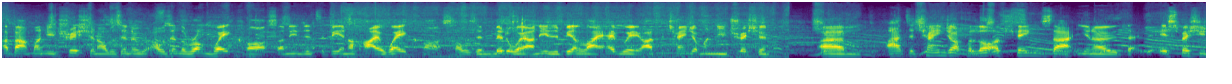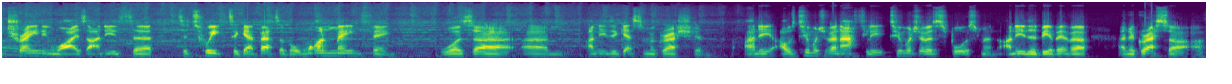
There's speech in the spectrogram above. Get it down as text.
about my nutrition. I was in a I was in the wrong weight class. I needed to be in a higher weight class. I was in middleweight. I needed to be a light heavyweight. I had to change up my nutrition. Um, I had to change up a lot of things that you know, that, especially training wise, that I needed to to tweak to get better. But one main thing was uh, um, I needed to get some aggression. I need I was too much of an athlete, too much of a sportsman. I needed to be a bit of a an aggressor, a,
